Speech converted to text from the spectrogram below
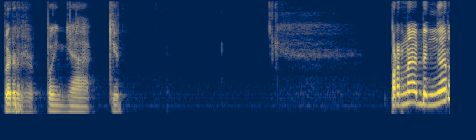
berpenyakit. Pernah dengar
